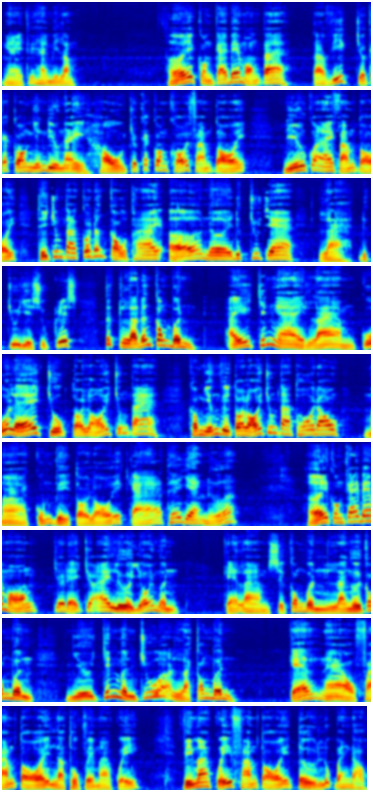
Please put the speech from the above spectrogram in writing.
Ngày thứ 25 Hỡi con cái bé mọn ta, ta viết cho các con những điều này hầu cho các con khỏi phạm tội. Nếu có ai phạm tội, thì chúng ta có đấng cầu thai ở nơi Đức Chúa Cha là Đức Chúa Giêsu Christ, tức là đấng công bình. Ấy chính Ngài làm của lễ chuộc tội lỗi chúng ta, không những vì tội lỗi chúng ta thôi đâu, mà cũng vì tội lỗi cả thế gian nữa. Hỡi con cái bé mọn, cho để cho ai lừa dối mình. Kẻ làm sự công bình là người công bình, như chính mình Chúa là công bình. Kẻ nào phạm tội là thuộc về ma quỷ, vì ma quỷ phạm tội từ lúc ban đầu.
